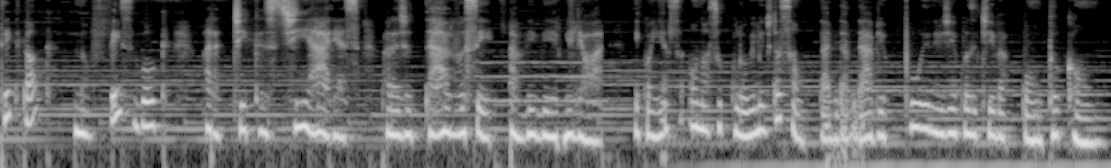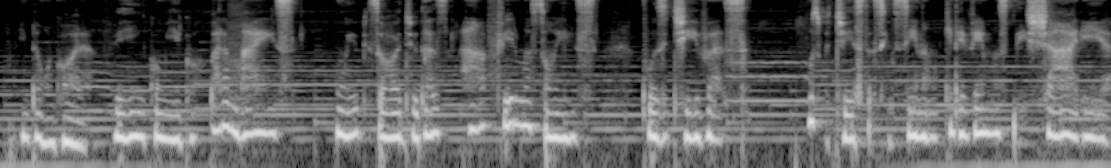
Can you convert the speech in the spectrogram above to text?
TikTok, no Facebook, para dicas diárias para ajudar você a viver melhor. E conheça o nosso clube meditação www.purenergiapositiva.com. Então agora vem comigo para mais um episódio das afirmações positivas. Os budistas ensinam que devemos deixar ir,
